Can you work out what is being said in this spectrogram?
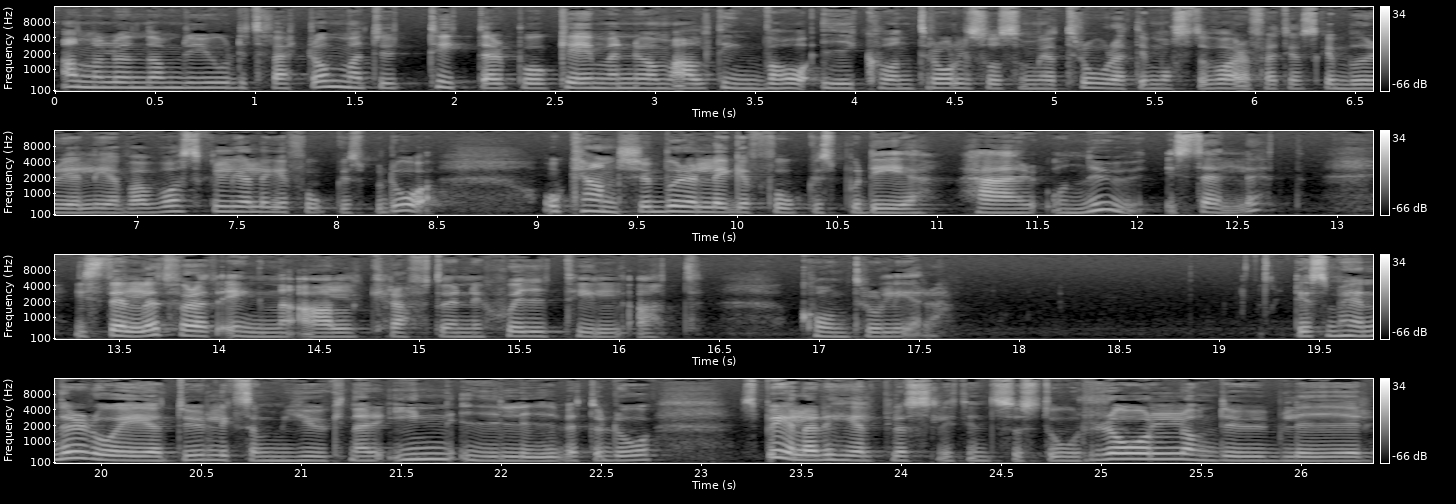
annorlunda om du gjorde tvärtom? Att du tittar på, okej okay, men nu om allting var i kontroll så som jag tror att det måste vara för att jag ska börja leva, vad skulle jag lägga fokus på då? Och kanske börja lägga fokus på det här och nu istället. Istället för att ägna all kraft och energi till att kontrollera. det som händer då är att du liksom mjuknar in i livet och då spelar det helt plötsligt inte så stor roll om du blir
